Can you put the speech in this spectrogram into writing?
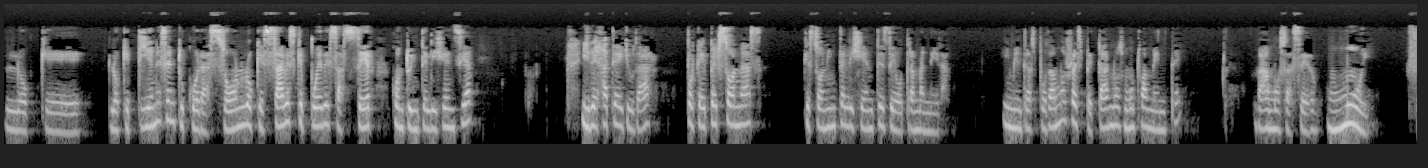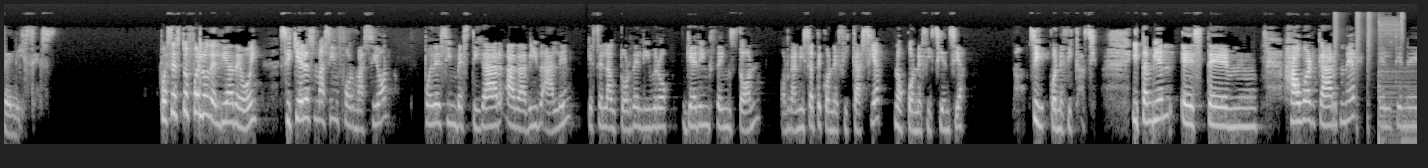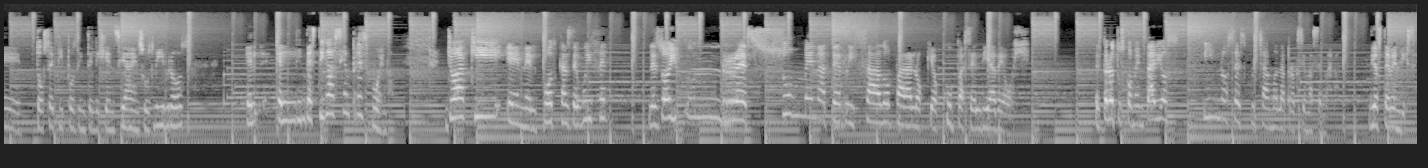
lo que, lo que tienes en tu corazón, lo que sabes que puedes hacer con tu inteligencia y déjate ayudar, porque hay personas que son inteligentes de otra manera y mientras podamos respetarnos mutuamente, vamos a ser muy felices. Pues esto fue lo del día de hoy. Si quieres más información, puedes investigar a David Allen, que es el autor del libro Getting Things Done, Organízate con eficacia, no con eficiencia. sí, con eficacia. Y también este mm, Howard Gardner, él tiene 12 tipos de inteligencia en sus libros. El, el investigar siempre es bueno. Yo aquí en el podcast de Wizard les doy un resumen aterrizado para lo que ocupas el día de hoy. Espero tus comentarios y nos escuchamos la próxima semana. Dios te bendice.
